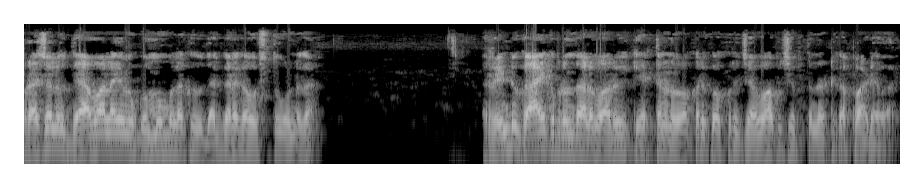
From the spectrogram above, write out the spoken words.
ప్రజలు దేవాలయం గుమ్మములకు దగ్గరగా వస్తూ ఉండగా రెండు గాయక బృందాల వారు ఈ కీర్తనను ఒకరికొకరు జవాబు చెబుతున్నట్టుగా పాడేవారు.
